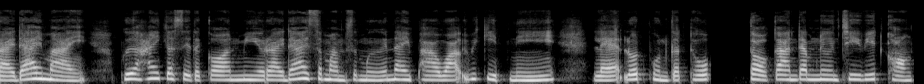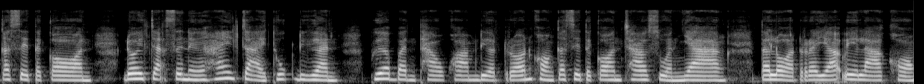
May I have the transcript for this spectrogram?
รายได้ใหม่ เพื่อให้เกษตรกรมีรายได้สม่ำเสมอในภาวะวิกฤตนี้ และลดผลกระทบ ต่อการดำเนินชีวิตของเกษตรกร โดยจะเสนอให้จ่ายทุกเดือน เพื่อบรรเทาความเดือดร้อนของเกษตรกรชาวสวนยาง ตลอดระยะเวลาของ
